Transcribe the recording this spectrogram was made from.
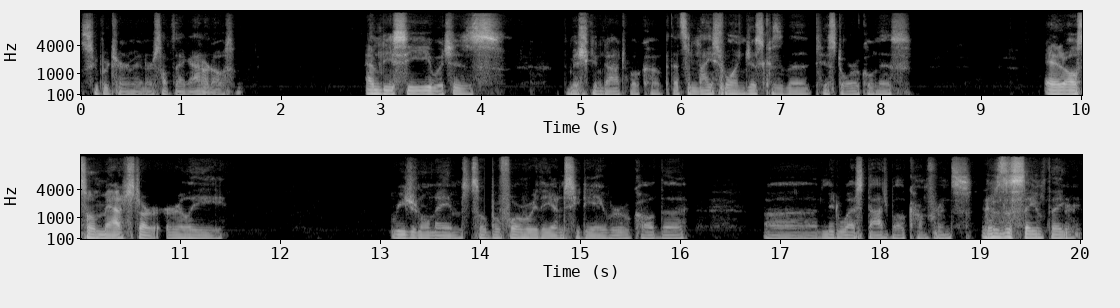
Super Tournament or something. I don't know. MDC, which is the Michigan Dodgeball Cup. That's a nice one just because of the historicalness. And it also matched our early regional names. So before we were the NCDA, we were called the uh, Midwest Dodgeball Conference. It was the same thing.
